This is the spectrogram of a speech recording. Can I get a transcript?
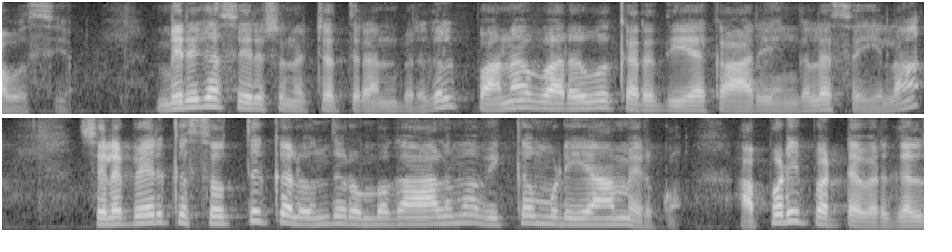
அவசியம். மிருகசீரிஷ நட்சத்திர அன்பர்கள் பண வரவு கருதிய காரியங்களை செய்யலாம். சில பேருக்கு சொத்துக்கள் வந்து ரொம்ப காலமாக விற்க முடியாமல் இருக்கும். அப்படிப்பட்டவர்கள்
